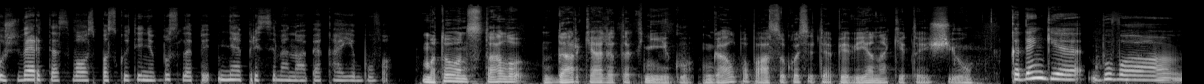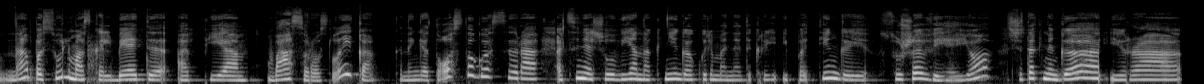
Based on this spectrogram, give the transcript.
užvertęs vos paskutinį puslapį neprisimenu, apie ką ji buvo. Matau ant stalo dar keletą knygų. Gal papasakosite apie vieną kitą iš jų? Kadangi buvo na, pasiūlymas kalbėti apie vasaros laiką, kadangi atostogos yra, atsinešiau vieną knygą, kuri mane tikrai ypatingai sužavėjo. Šita knyga yra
